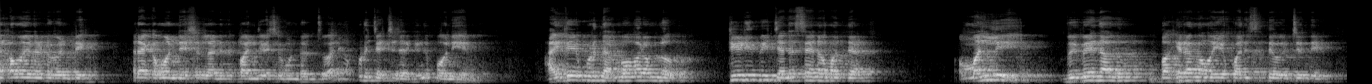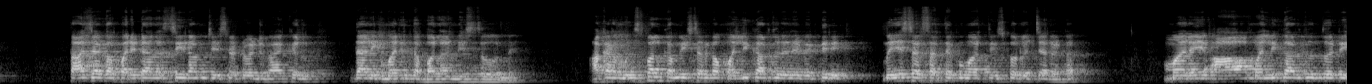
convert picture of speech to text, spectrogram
రకమైనటువంటి రికమెండేషన్ లాంటిది పనిచేసి ఉండొచ్చు అని అప్పుడు చర్చ జరిగింది పోనీయండి. అయితే ఇప్పుడు ధర్మవరంలో టీడీపీ జనసేన మధ్య మళ్ళీ విభేదాలు బహిరంగమయ్యే పరిస్థితి వచ్చింది. తాజాగా పరిటాల శ్రీరామ్ చేసినటువంటి వ్యాఖ్యలు దానికి మరింత బలాన్ని ఇస్తూ ఉన్నాయి. అక్కడ మున్సిపల్ కమిషనర్గా మల్లికార్జున్ అనే వ్యక్తిని మినిస్టర్ సత్యకుమార్ తీసుకొని వచ్చారట. మరి ఆ మల్లికార్జున్ తోటి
